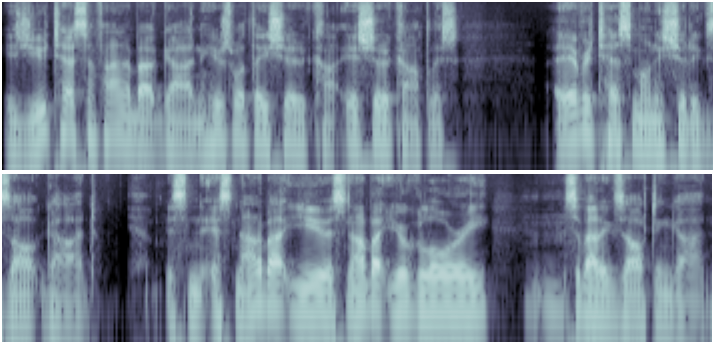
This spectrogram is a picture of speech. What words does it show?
is you testifying about God, and here's what they should it should accomplish. Every testimony should exalt God. It's, it's not about you. It's not about your glory. It's about exalting God.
